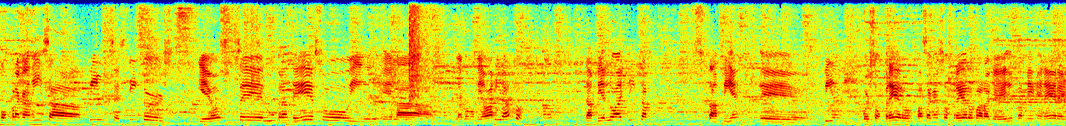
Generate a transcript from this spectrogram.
compra camisas, pins, stickers, y ellos se lucran de eso y eh, la, la economía va girando. También los artistas también eh, piden por sombrero, pasan el sombrero para que ellos también generen.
